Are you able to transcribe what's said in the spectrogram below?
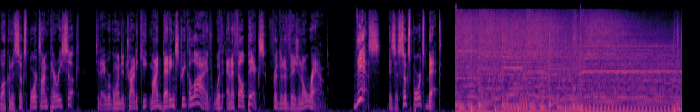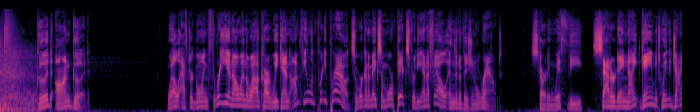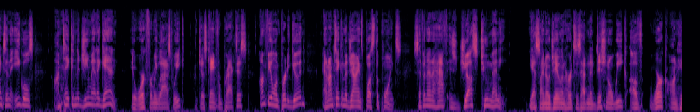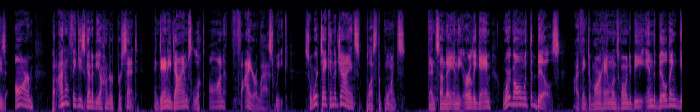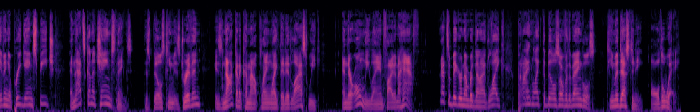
Welcome to Sook Sports. I'm Perry Sook. Today we're going to try to keep my betting streak alive with NFL picks for the divisional round. This is a Sook Sports bet. Good on good. Well, after going 3 0 in the wild card weekend, I'm feeling pretty proud, so we're going to make some more picks for the NFL in the divisional round. Starting with the Saturday night game between the Giants and the Eagles, I'm taking the G Men again. It worked for me last week. I just came from practice. I'm feeling pretty good, and I'm taking the Giants plus the points. Seven and a half is just too many. Yes, I know Jalen Hurts has had an additional week of work on his arm, but I don't think he's going to be 100%. And Danny Dimes looked on fire last week. So we're taking the Giants plus the points. Then Sunday in the early game, we're going with the Bills. I think Damar Hamlin's going to be in the building giving a pregame speech, and that's going to change things. This Bills team is driven, is not going to come out playing like they did last week, and they're only laying five and a half. That's a bigger number than I'd like, but I like the Bills over the Bengals. Team of destiny, all the way.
